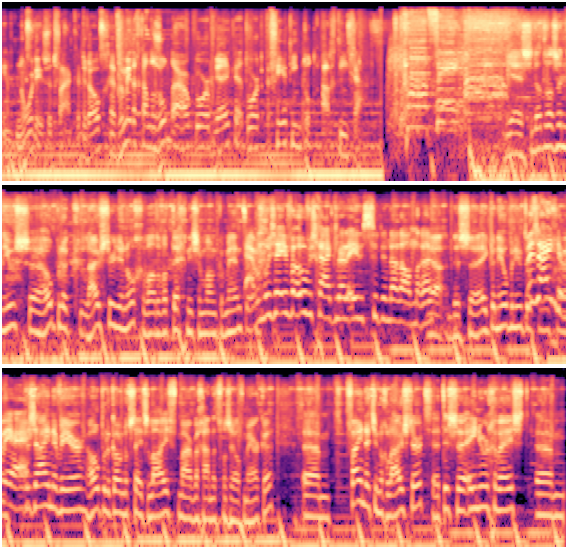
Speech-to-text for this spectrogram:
In het noorden is het vaker droog. En vanmiddag kan de zon daar ook doorbreken. Het wordt 14 tot 18 graden. Yes, dat was het nieuws. Eh, hopelijk luister je nog. We hadden wat technische mankementen. Ja, we moesten even overschakelen naar de ene studie naar de andere. Ja, dus eh, ik ben heel benieuwd. We of zijn nog, er eh, weer. We zijn er weer. Hopelijk ook nog steeds live, maar we gaan het vanzelf merken. Ehm, fijn dat je nog luistert. Het is 1 uur geweest. Ehm,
